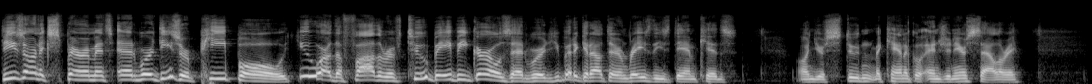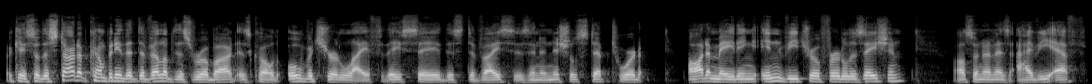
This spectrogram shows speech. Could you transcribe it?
These aren't experiments, Edward. These are people. You are the father of two baby girls, Edward. You better get out there and raise these damn kids on your student mechanical engineer salary. Okay, so the startup company that developed this robot is called Overture Life. They say this device is an initial step toward automating in vitro fertilization, also known as IVF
